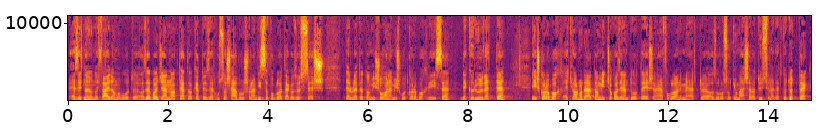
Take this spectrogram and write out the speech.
ez egy nagyon nagy fájdalma volt Azerbajdzsánnak, tehát a 2020-as háború során visszafoglalták az összes területet, ami soha nem is volt Karabak része, de körülvette, és Karabak egy harmadát, amit csak azért nem tudott teljesen elfoglalni, mert az oroszok nyomására tűzszünetet kötöttek,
